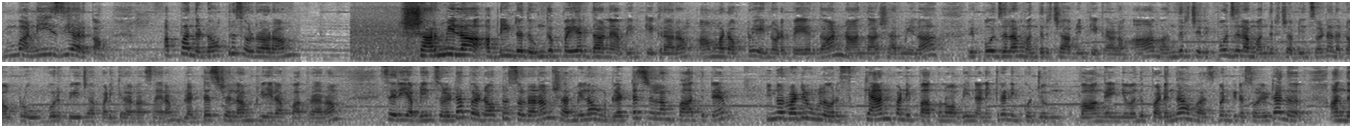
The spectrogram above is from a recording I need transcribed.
ரொம்ப அன்ஈஸியாக இருக்காம். அப்போ அந்த டாக்டர் சொல்கிறாராம் ஷர்மிளா அப்படின்றது உங்கள் பெயர் தானே அப்படின்னு கேட்குறாராம் ஆமாம் டாக்டர் என்னோட பெயர் தான் நான் தான் ஷர்மிளா. ரிப்போர்ட்ஸ் எல்லாம் வந்துருச்சா அப்படின்னு கேட்குறாராம் ஆ வந்துருச்சு ரிப்போர்ட்ஸ் எல்லாம் வந்துருச்சு அப்படின்னு சொல்லிட்டு அந்த டாக்டர் ஒவ்வொரு பேஜாக படிக்கிறாராம் சாயிரம். பிளட் டெஸ்ட் எல்லாம் கிளியராக பார்க்குறாராம் சரி அப்படின்னு சொல்லிட்டு அப்போ டாக்டர் சொல்கிறாராம் ஷர்மிளா உங்கள் பிளட் டெஸ்ட் எல்லாம் பார்த்துட்டேன். இன்னொரு வாட்டி உங்களை ஒரு ஸ்கேன் பண்ணி பார்க்கணும் அப்படின்னு நினைக்கிறேன். நீங்கள் கொஞ்சம் வாங்க இங்கே வந்து படுங்க. அவங்க ஹஸ்பண்ட் கிட்ட சொல்லிட்டு அந்த அந்த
